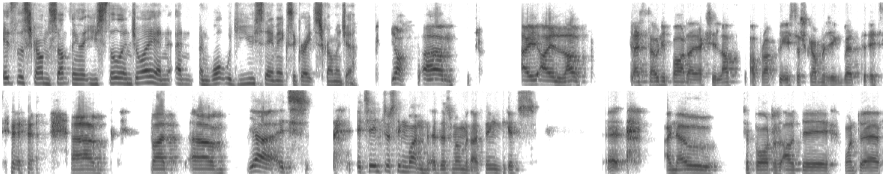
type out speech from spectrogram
is the scrum something that you still enjoy, and and and what would you say makes a great scrummager? Yeah, um, I I love. That's the only part I actually love of rugby is the scrummaging, but it's, um, but um, yeah, it's it's an interesting one at this moment. I think it's. Uh, I know supporters out there want to have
